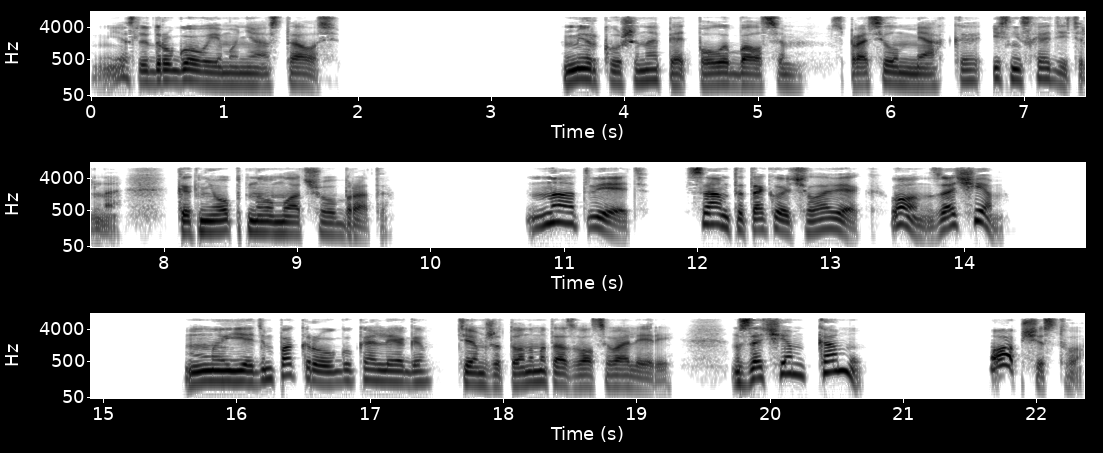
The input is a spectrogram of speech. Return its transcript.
если другого ему не осталось. Миркушин опять поулыбался, спросил мягко и снисходительно, как неопытного младшего брата. «Ну ответь, сам ты такой человек, он зачем?» «Мы едем по кругу, коллега», — тем же тоном отозвался Валерий. «Зачем кому?» «Обществу».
